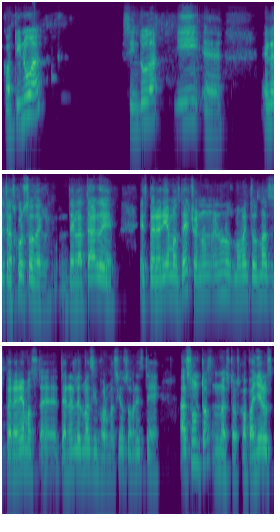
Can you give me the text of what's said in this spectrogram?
continúa, sin duda, y eh, en el transcurso de la tarde esperaríamos, de hecho, en, unos momentos más esperaríamos eh, tenerles más información sobre este asunto. Nuestros compañeros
